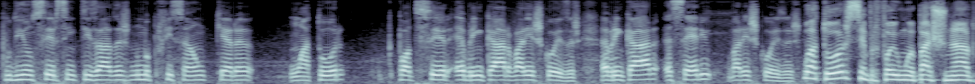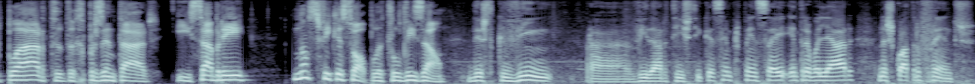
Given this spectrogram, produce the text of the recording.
podiam ser sintetizadas numa profissão que era um ator que pode ser a brincar várias coisas. A brincar, a sério, várias coisas. O ator sempre foi um apaixonado pela arte de representar e Sabri não se fica só pela televisão. Desde que vim para a vida artística, sempre pensei em trabalhar nas quatro frentes:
